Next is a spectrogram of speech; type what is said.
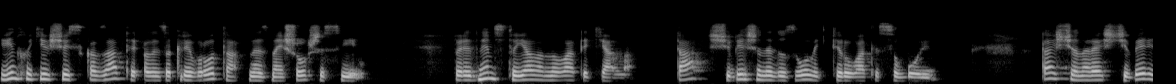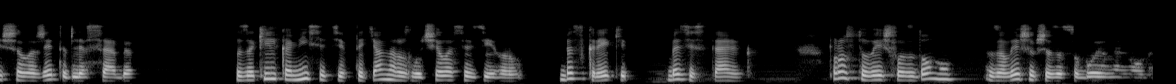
Він хотів щось сказати, але закрив рота, не знайшовши слів. Перед ним стояла нова Тетяна, та, що більше не дозволить керувати собою, та, що нарешті вирішила жити для себе. За кілька місяців Тетяна розлучилася з Ігорем, без криків, без істерик. Просто вийшла з дому, залишивши за собою минуле.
